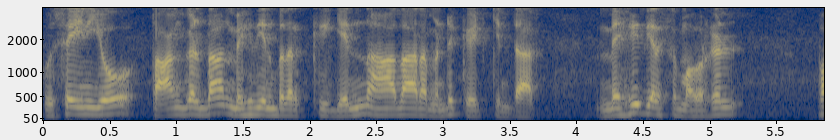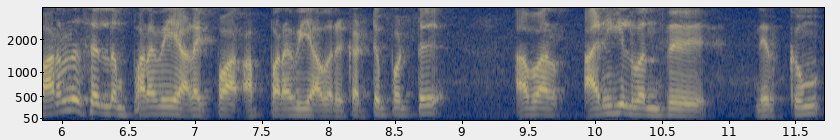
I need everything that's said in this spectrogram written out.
ஹுசைனியோ தாங்கள் தான் மெஹதி என்பதற்கு என்ன ஆதாரம்? என்று கேட்கின்றார். மெஹதி அரசம் அவர்கள் பறந்து செல்லும் பறவையை அழைப்பார். அப்பறவை அவர் கட்டுப்பட்டு அவர் அருகில் வந்து நிற்கும்.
